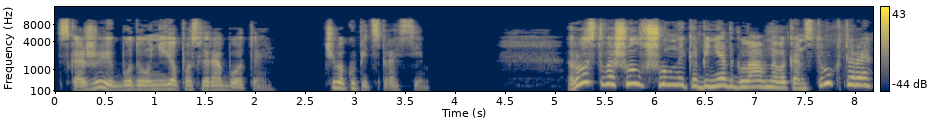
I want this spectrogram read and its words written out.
скажи, буду у нее после работы. Чего купить, спроси. Рост вошел в шумный кабинет главного конструктора,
